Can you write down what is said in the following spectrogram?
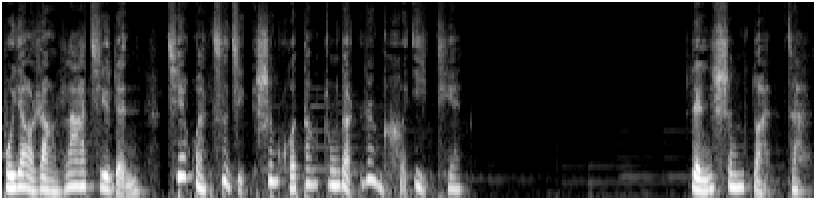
不要让垃圾人接管自己生活当中的任何一天。人生短暂，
